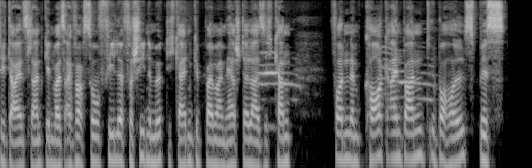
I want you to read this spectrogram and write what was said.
die da ins Land gehen, weil es einfach so viele verschiedene Möglichkeiten gibt bei meinem Hersteller. Also ich kann von einem Korkeinband über Holz bis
